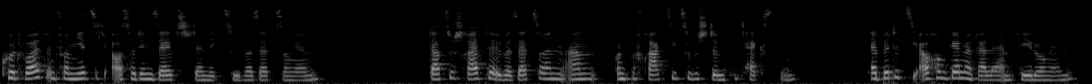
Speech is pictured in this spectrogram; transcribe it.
Kurt Wolf informiert sich außerdem selbstständig zu Übersetzungen. Dazu schreibt er Übersetzerinnen an und befragt sie zu bestimmten Texten. Er bittet sie auch um generelle Empfehlungen.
